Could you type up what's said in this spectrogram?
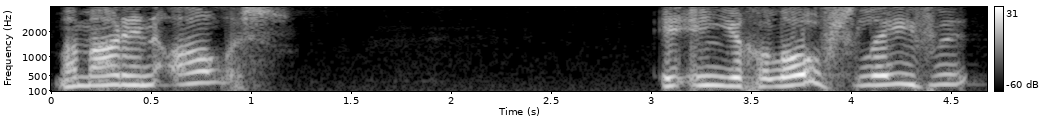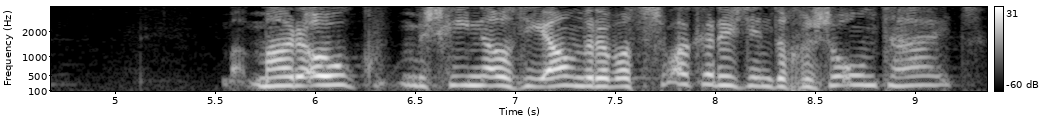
maar maar in alles. In, je geloofsleven, maar ook misschien als die andere wat zwakker is in de gezondheid.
